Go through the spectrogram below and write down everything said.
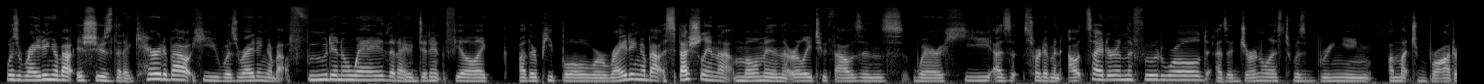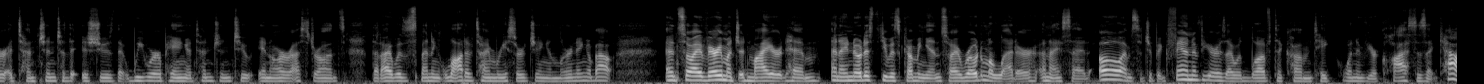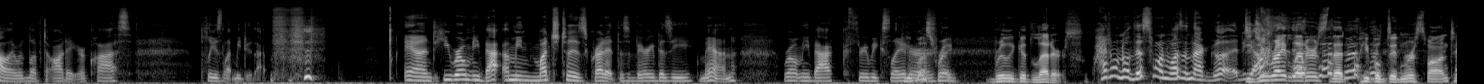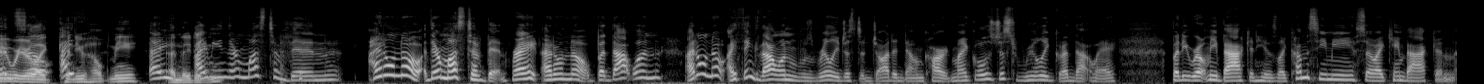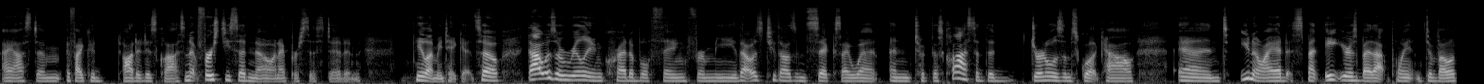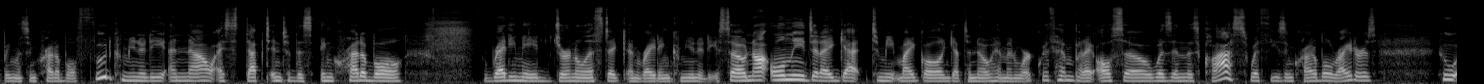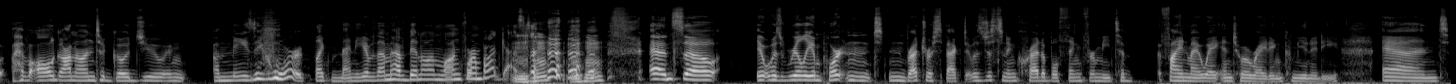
was writing about issues that I cared about. He was writing about food in a way that I didn't feel like other people were writing about, especially in that moment in the early 2000s where he, as sort of an outsider in the food world, as a journalist, was bringing a much broader attention to the issues that we were paying attention to in our restaurants, that I was spending a lot of time researching and learning about. And so I very much admired him. And I noticed he was coming in. So I wrote him a letter and I said, Oh, I'm such a big fan of yours. I would love to come take one of your classes at Cal. I would love to audit your class. please let me do that. and he wrote me back. I mean, much to his credit, this very busy man wrote me back three weeks later. You must write really good letters. I don't know. This one wasn't that good. Did you write letters that people didn't respond to, And where you're like, "Can I- you help me?" I, and they didn't. I mean, there must have been. I don't know. There must have been, right? I don't know. But that one, I don't know. I think that one was really just a jotted down card. Michael is just really good that way. But he wrote me back and he was like, come see me. So I came back and I asked him if I could audit his class. And at first he said no, and I persisted and he let me take it. So that was a really incredible thing for me. That was 2006. I went and took this class at the journalism school at Cal. And, you know, I had spent eight years by that point developing this incredible food community. And now I stepped into this incredible ready-made journalistic and writing community. So not only did I get to meet Michael and get to know him and work with him, but I also was in this class with these incredible writers who have all gone on to go do amazing work. Like many of them have been on long form podcasts. Mm-hmm, mm-hmm. and so it was really important in retrospect. It was just an incredible thing for me to find my way into a writing community. And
